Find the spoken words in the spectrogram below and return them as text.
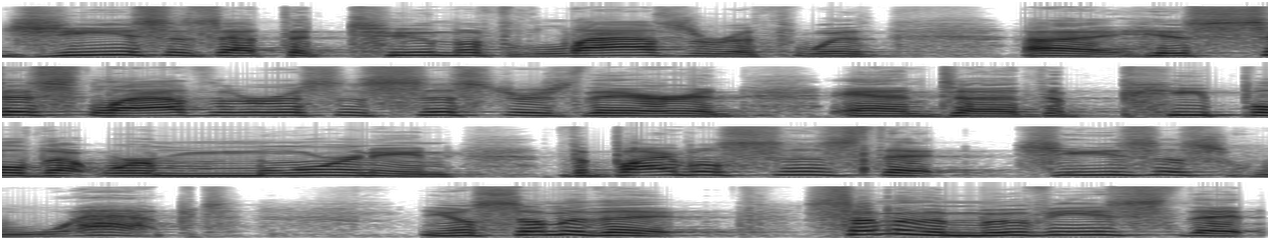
Jesus at the tomb of Lazarus with uh, his sis, Lazarus' sisters there and, and uh, the people that were mourning. The Bible says that Jesus wept. You know, some of the, some of the movies that,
